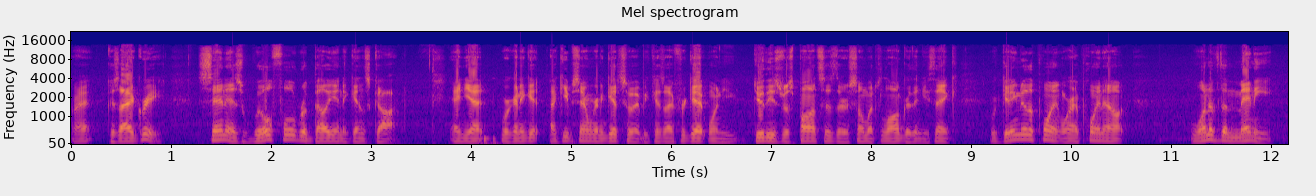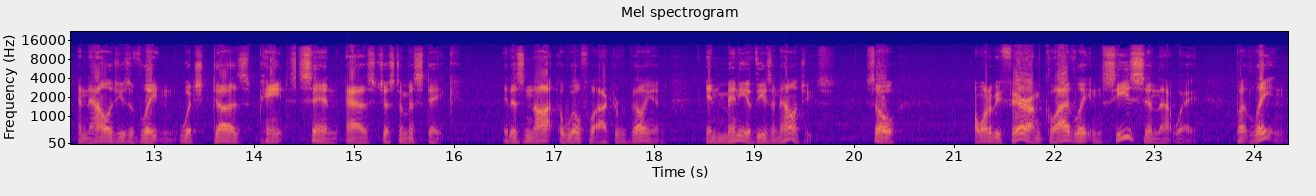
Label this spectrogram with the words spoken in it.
right? Because I agree. Sin is willful rebellion against God, and yet we're gonna get. I keep saying we're gonna get to it because I forget when you do these responses, they're so much longer than you think. We're getting to the point where I point out one of the many analogies of Leighton, which does paint sin as just a mistake. It is not a willful act of rebellion in many of these analogies. So I want to be fair. I'm glad Leighton sees sin that way. But Leighton,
